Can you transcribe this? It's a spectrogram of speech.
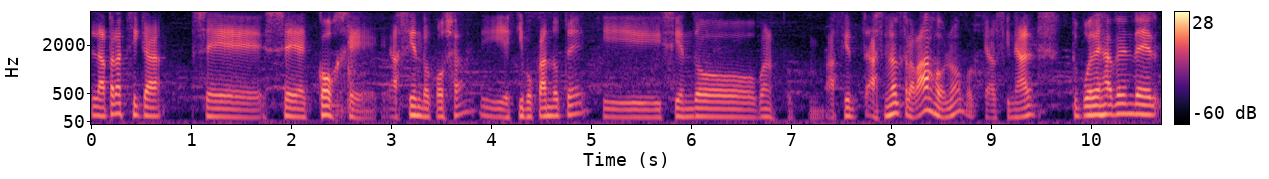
la práctica se, se, coge haciendo cosas y equivocándote y siendo, bueno, haciendo, haciendo el trabajo, ¿no? Porque al final tú puedes aprender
